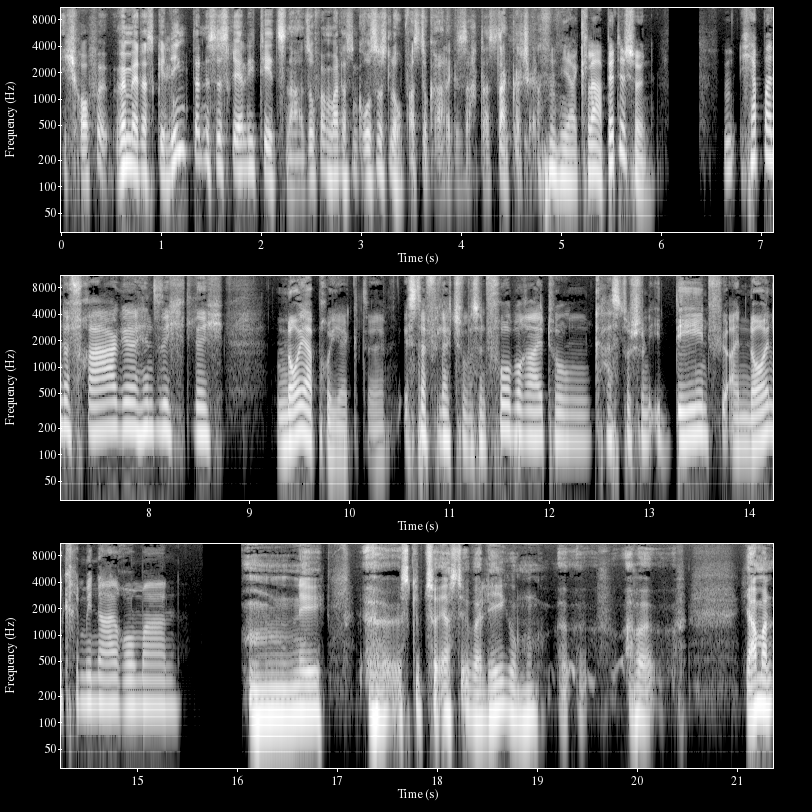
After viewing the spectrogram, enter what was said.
ich hoffe, wenn mir das gelingt, dann ist es realitätsnah. Insofern war das ein großes Lob, was du gerade gesagt hast. Dankeschön. Ja, klar, bitteschön. Ich habe mal eine Frage hinsichtlich neuer Projekte? Ist da vielleicht schon was in Vorbereitung? Hast du schon Ideen für einen neuen Kriminalroman? Mm, nee, äh, es gibt zuerst Überlegungen, äh, aber ja, man,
